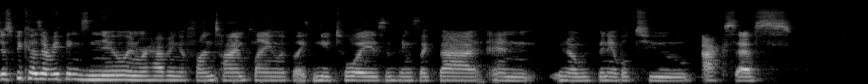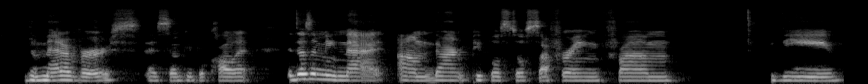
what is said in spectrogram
just because everything's new and we're having a fun time playing with like new toys and things like that, and, you know, we've been able to access the metaverse, as some people call it, it doesn't mean that um, there aren't people still suffering from the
